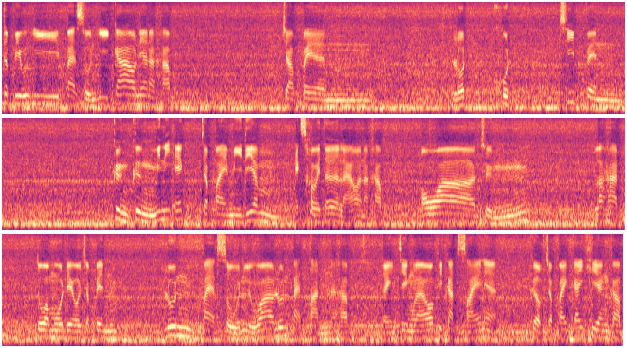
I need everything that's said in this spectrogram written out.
SWE 80E9 เนี่ยนะครับ จะเป็นรถขุดที่เป็นกึ่งกึ่งมินิ X จะไปมีเดียม Excavator แล้วนะครับ เพราะว่าถึงรหัสตัวโมเดลจะเป็นรุ่น 80 หรือว่ารุ่น 8 ตันนะครับ แต่จริงๆ แล้วพิกัดไซส์เนี่ย เกือบจะไปใกล้เคียงกับ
